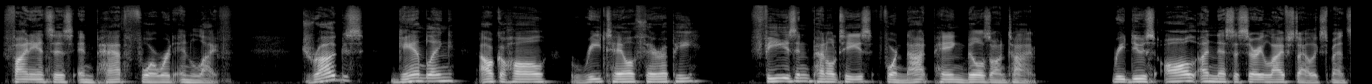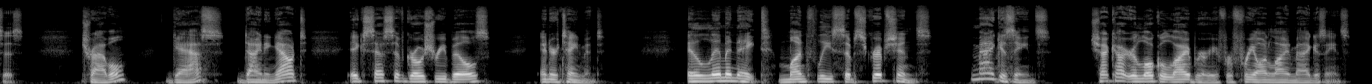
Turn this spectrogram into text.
finances, and path forward in life. Drugs, gambling, alcohol, retail therapy, fees and penalties for not paying bills on time. Reduce all unnecessary lifestyle expenses. Travel, gas, dining out, excessive grocery bills, entertainment. Eliminate monthly subscriptions. Magazines. Check out your local library for free online magazines.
